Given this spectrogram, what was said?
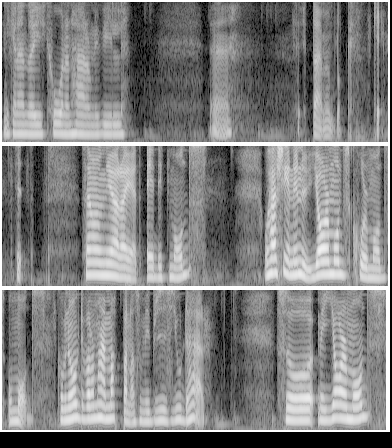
Ni kan ändra ikonen här om ni vill. Eh, Diamond Block. Okej, okay, fint. Sen vad ni göra är att Edit Mods. Och här ser ni nu jar mods, core mods och mods. Kommer ni ihåg det var de här mapparna som vi precis gjorde här? Så med jar mods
